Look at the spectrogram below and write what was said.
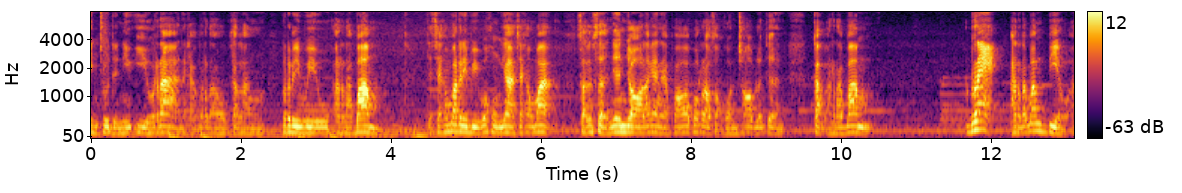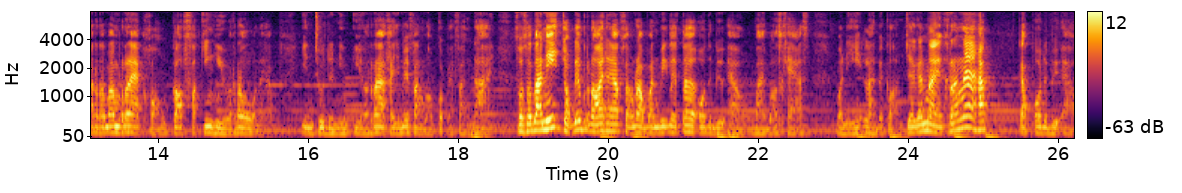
Into the New Era นะครับ เรากำลังรีวิวอัลบั้มจะใช้คำว่ารีวิวก็คงยากใช้คำว่าสรรเสริญเยินยอแล้วกันครับเพราะว่าพวกเราสองคนชอบเหลือเกิน กับอัลบั้มแรกอัลบั้มเดี่ยวอัลบั้มแรกของ God Fucking Hero นะครับ Into the New Era ใครยังไม่ฟังลองกดไปฟังได้ ส่วนสัปดาห์นี้จบเรียบร้อยนะครับสำหรับ One Week Later OWL by Bosscast วันนี้ลาไปก่อนเจอกันใหม่ครั้งหน้าครับกับ OWL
